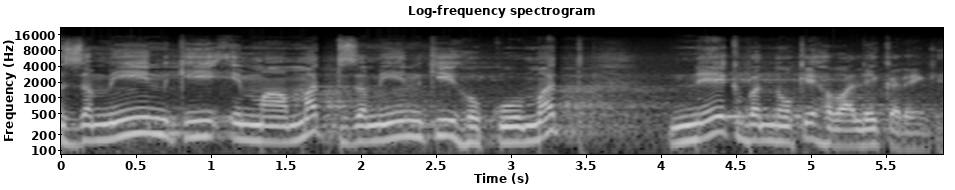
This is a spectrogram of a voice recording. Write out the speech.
زمین کی امامت، زمین کی حکومت نیک بندوں کے حوالے کریں گے۔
